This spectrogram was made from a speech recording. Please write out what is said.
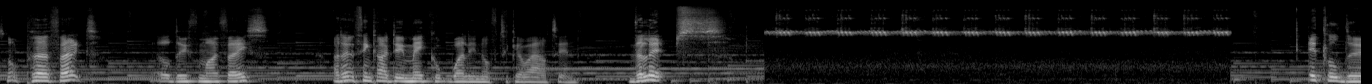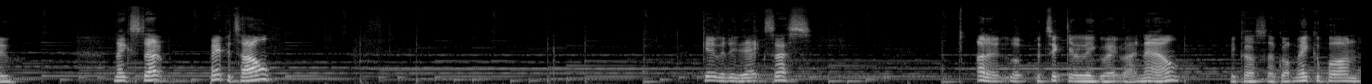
It's not perfect. It'll do for my face. I don't think I do makeup well enough to go out in. The lips. It'll do. Next step, paper towel. Get rid of the excess. I don't look particularly great right now because I've got makeup on,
